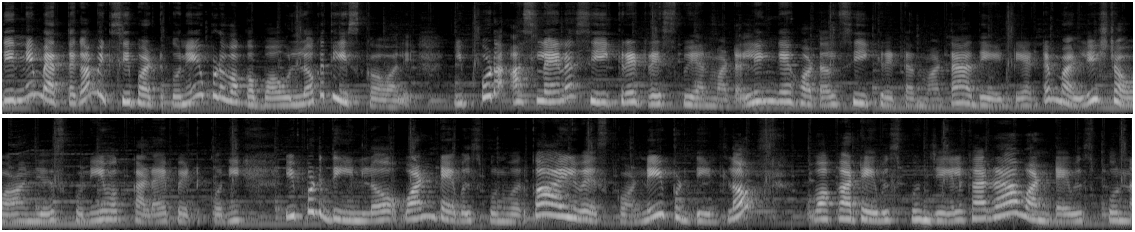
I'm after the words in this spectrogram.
దీన్ని మెత్తగా మిక్సీ పట్టుకుని ఇప్పుడు ఒక బౌల్లోకి తీసుకోవాలి. ఇప్పుడు అసలైన సీక్రెట్ రెసిపీ అనమాట లింగే హోటల్ సీక్రెట్ అనమాట అదేంటి అంటే మళ్ళీ స్టవ్ ఆన్ చేసుకుని ఒక కడాయి పెట్టుకొని ఇప్పుడు దీనిలో వన్ టేబుల్ స్పూన్ వరకు ఆయిల్ వేసుకోండి. ఇప్పుడు దీంట్లో ఒక టేబుల్ స్పూన్ జీలకర్ర వన్ టేబుల్ స్పూన్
